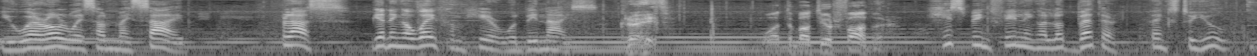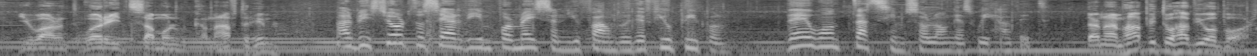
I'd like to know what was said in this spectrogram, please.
you were always on my side. Plus, getting away from here would be nice. Great. What about your father? He's been feeling a lot better, thanks to you. You aren't worried someone would come after him? I'll be sure to share the information you found with a few people. They won't touch him so long as we have it. Then I'm happy to have you aboard.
